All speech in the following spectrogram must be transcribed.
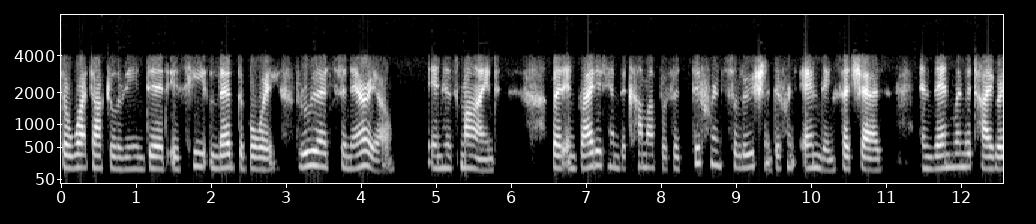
so, what Dr. Levine did is he led the boy through that scenario in his mind, but invited him to come up with a different solution, a different ending, such as, and then when the tiger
